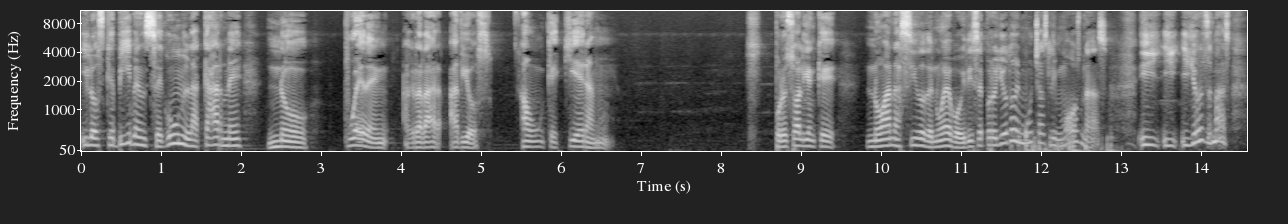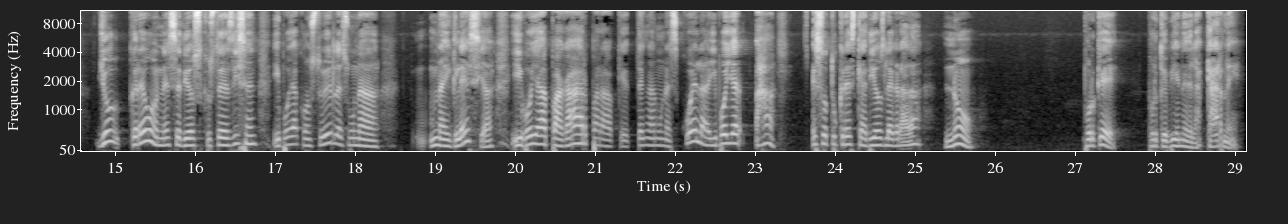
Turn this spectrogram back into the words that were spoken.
y los que viven según la carne no pueden agradar a Dios, aunque quieran. Por eso alguien que no ha nacido de nuevo y dice, pero yo doy muchas limosnas. Y, yo es más, yo creo en ese Dios que ustedes dicen y voy a construirles una, una iglesia y voy a pagar para que tengan una escuela y voy a... Ah, ¿eso tú crees que a Dios le agrada? No. ¿Por qué? Porque viene de la carne.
